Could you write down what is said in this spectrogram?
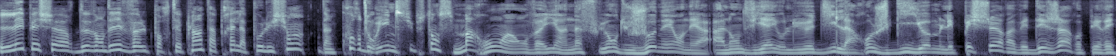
Les pêcheurs de Vendée veulent porter plainte après la pollution d'un cours d'eau. Oui, une substance marron a envahi un affluent du Jaunet. On est à Landevieille, au lieu dit La Roche-Guillaume. Les pêcheurs avaient déjà repéré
